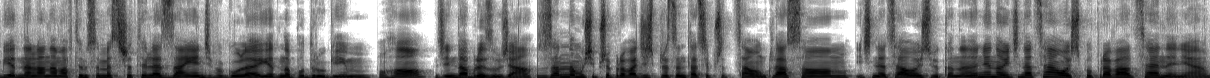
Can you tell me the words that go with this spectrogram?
Biedna Lana ma w tym semestrze tyle zajęć w ogóle, jedno po drugim. Oho, dzień dobry Zuzia. Zuzanna musi przeprowadzić prezentację przed całą klasą, idź na całość, wykonać, no no, idź na całość, poprawa oceny, nie?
